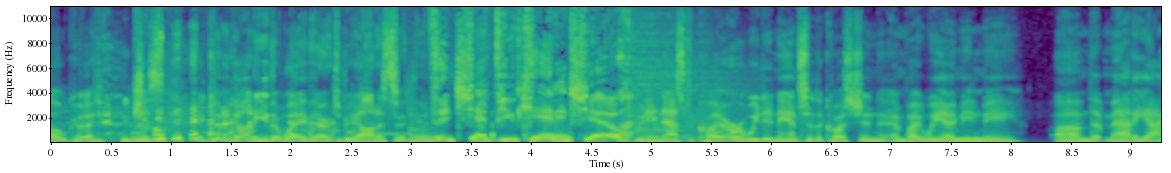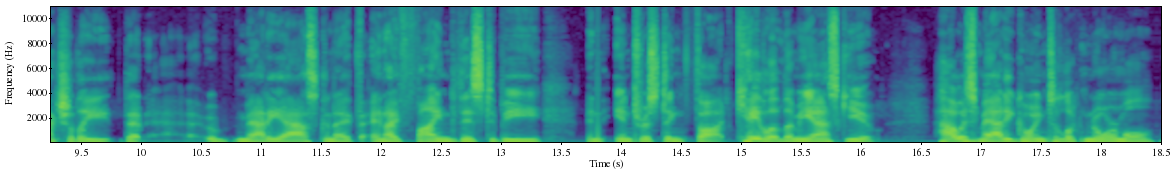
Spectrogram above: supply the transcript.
Oh, good. Because it could have gone either way there, to be honest with you. The Chet Buchanan Show. We didn't ask the question, or we didn't answer the question, and by we I mean me. Um, that Maddie actually that Maddie asked, and I and I find this to be an interesting thought. Kayla, let me ask you: How is Maddie going to look normal?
